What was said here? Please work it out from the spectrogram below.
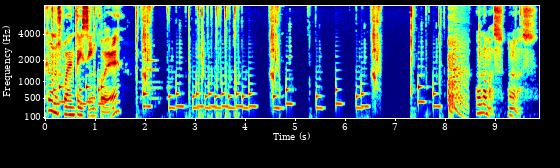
Creo que unos 45, ¿eh? Uno más, uno más.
